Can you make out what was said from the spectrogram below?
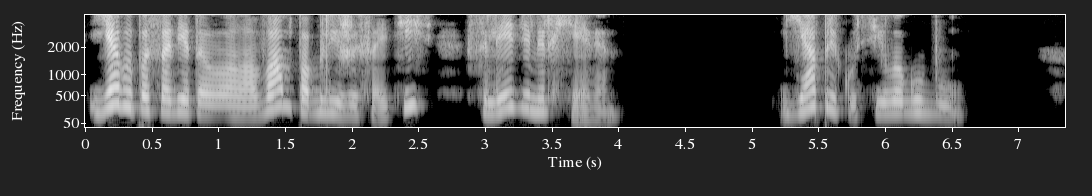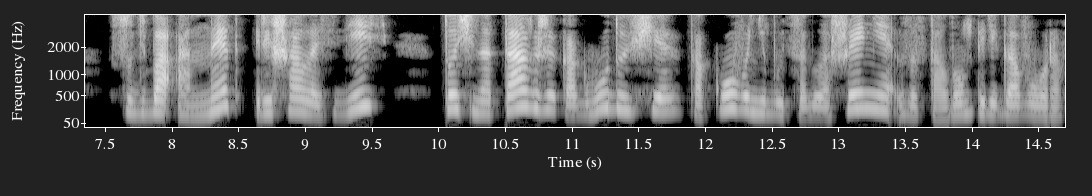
я бы посоветовала вам поближе сойтись с леди Мерхевен». Я прикусила губу. Судьба Аннет решалась здесь точно так же, как будущее какого-нибудь соглашения за столом переговоров.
